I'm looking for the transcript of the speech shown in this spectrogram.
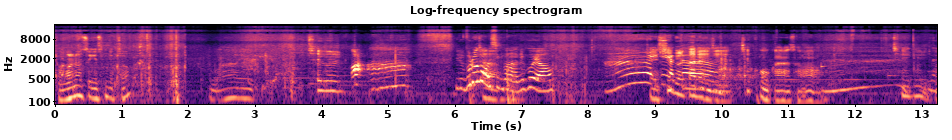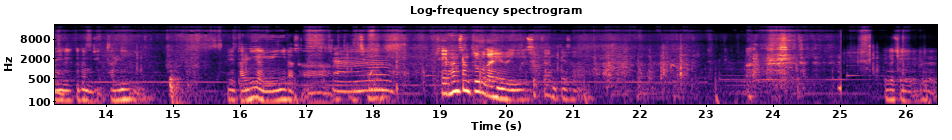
조말론 쓰게 생겼죠. 와, 이 책을 아, 아 일부러 자. 넣으신 건 아니고요. 아 저희 이게 12월 약간 달에 이제 체코 가서 아, 책을 네. 거기 그다음 이제 달리기. 이제 달리기가 유행이라서 아. 책을, 책을 항상 들고 다니는 이 습관이 돼서 이거 저희 그,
